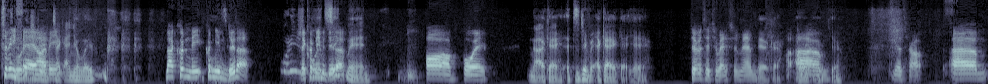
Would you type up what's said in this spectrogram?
to be did fair? I mean, Take annual leave? no, I couldn't. E- couldn't Oh, even do that. What do you They couldn't even do sick, that. man? Oh boy, No, okay, it's a different. Okay, okay, yeah, different situation, man. yeah, okay. I won't- I Um, yeah. That's right. Um,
